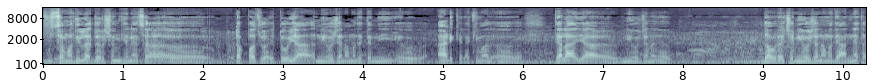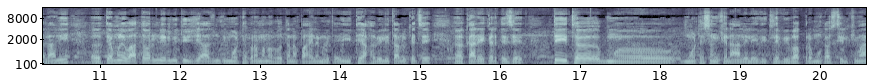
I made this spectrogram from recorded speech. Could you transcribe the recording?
समाधीला दर्शन घेण्याचा टप्पा जो आहे तो या नियोजनामध्ये त्यांनी ॲड केला किंवा त्याला या नियोजना नियोजन दौऱ्याच्या नियोजनामध्ये आणण्यात आलं आणि त्यामुळे वातावरण निर्मिती जी अजून ती मोठ्या प्रमाणावर होताना पाहायला मिळते. इथे हवेली तालुक्याचे कार्यकर्ते जे आहेत ते इथं म, मोठ्या संख्येनं आलेले आहेत. इथले विभाग प्रमुख असतील किंवा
